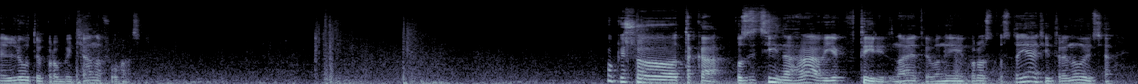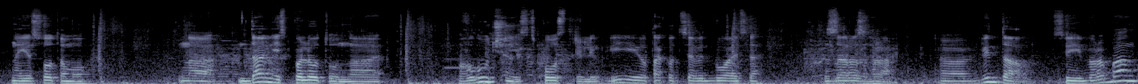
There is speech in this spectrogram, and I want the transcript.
люте пробиття на фугас. Поки що така позиційна гра, як в тирі, знаєте, вони просто стоять і тренуються на Є100 на дальність польоту, на влучність пострілів. І отак от це відбувається зараз гра. Е, Віддав свій барабан,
